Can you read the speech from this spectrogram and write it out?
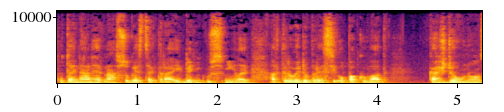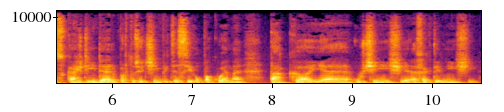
Toto je nádherná sugestce, která je i v deníku snílek a kterou je dobré si opakovat každou noc, každý den, protože čím více si opakujeme, tak je účinnější, je efektivnější.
